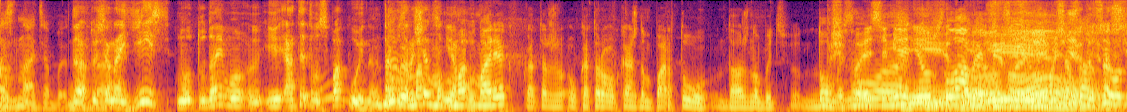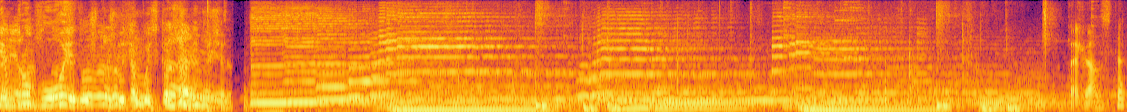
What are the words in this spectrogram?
нужно знать об этом. Да, то есть она есть, но туда ему э, и от этого спокойно. Но Такой возвращаться м- м- неохота. моряк, в котором- у которого в каждом порту должно быть дом и Ну, своя семья, и он плавает. сейчас это совсем ну другое. Ну что же вы такое сказали? Пожалуйста.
